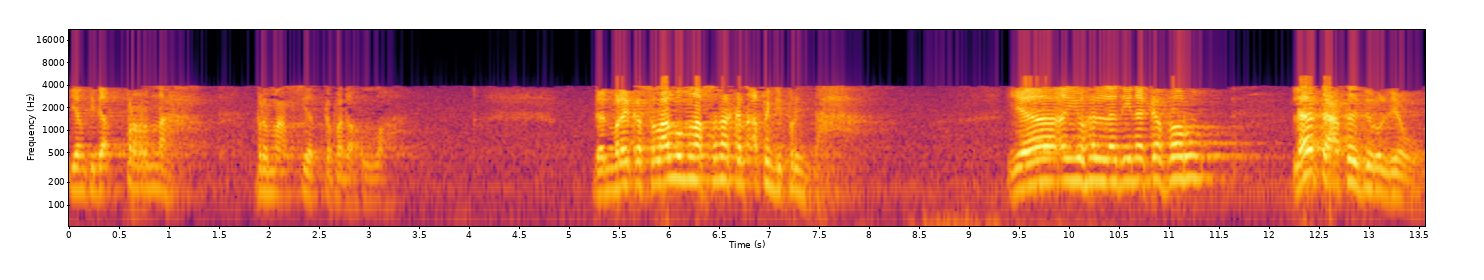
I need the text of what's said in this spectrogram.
yang tidak pernah bermaksiat kepada Allah. Dan mereka selalu melaksanakan apa yang diperintah. Ya ayyuhalladzina kafaru, la ta'tadiru al-yawm.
